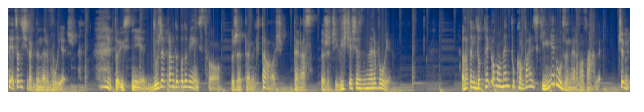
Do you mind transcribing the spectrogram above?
Ty, co ty się tak denerwujesz? To istnieje duże prawdopodobieństwo, że ten ktoś teraz rzeczywiście się zdenerwuje. A zatem do tego momentu Kowalski nie był zdenerwowany, czym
